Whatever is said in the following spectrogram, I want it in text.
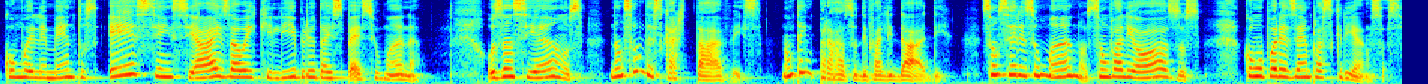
como elementos essenciais ao equilíbrio da espécie humana. Os anciãos não são descartáveis, não têm prazo de validade. São seres humanos, são valiosos, como, por exemplo, as crianças.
